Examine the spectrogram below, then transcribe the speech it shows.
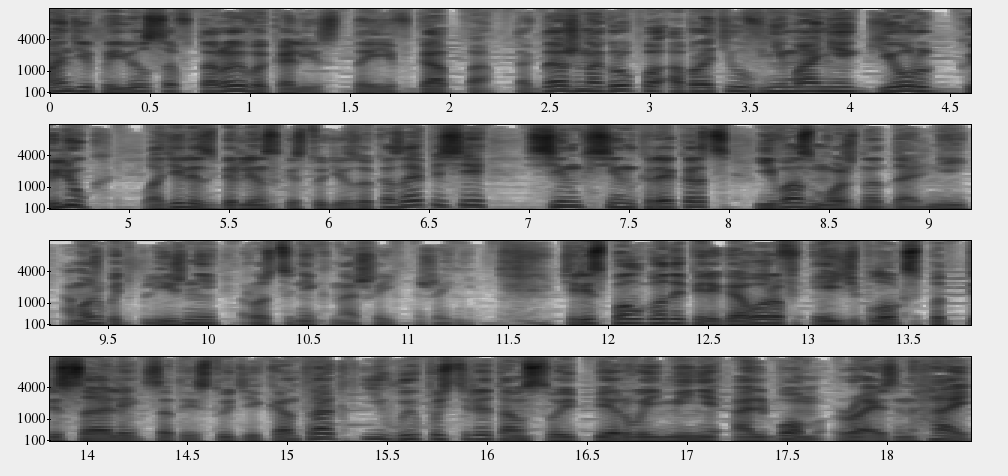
команде появился второй вокалист Дэйв Гаппа. Тогда же на группу обратил внимание Георг Глюк, владелец берлинской студии звукозаписи Sync Sync Records и, возможно, дальний, а может быть ближний родственник нашей Жени. Через полгода переговоров H-Blocks подписали с этой студией контракт и выпустили там свой первый мини-альбом Rising High,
